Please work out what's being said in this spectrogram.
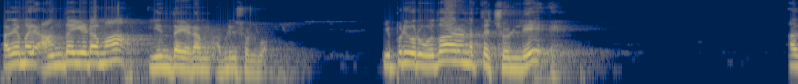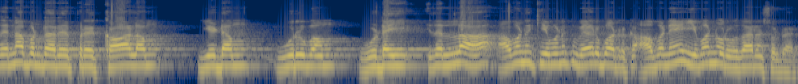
அதே மாதிரி அந்த இடமா இந்த இடம் அப்படின்னு சொல்லுவோம். இப்படி ஒரு உதாரணத்தை சொல்லி அது என்ன பண்ணுறாரு பிற காலம் இடம் உருவம் உடை இதெல்லாம் அவனுக்கு இவனுக்கு வேறுபாடு இருக்கு. அவனே இவன் ஒரு உதாரணம் சொல்கிறார்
